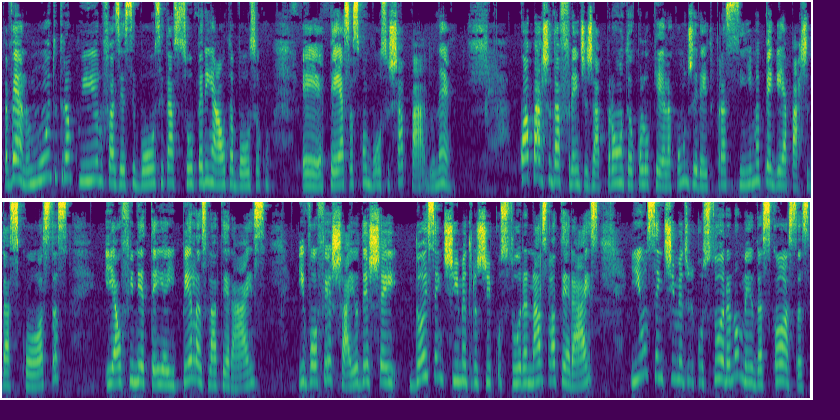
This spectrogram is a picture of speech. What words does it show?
Tá vendo? Muito tranquilo fazer esse bolso e tá super em alta bolsa, com, é, peças com bolso chapado, né? Com a parte da frente já pronta, eu coloquei ela com o direito para cima, peguei a parte das costas e alfinetei aí pelas laterais e vou fechar. Eu deixei dois centímetros de costura nas laterais e um centímetro de costura no meio das costas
